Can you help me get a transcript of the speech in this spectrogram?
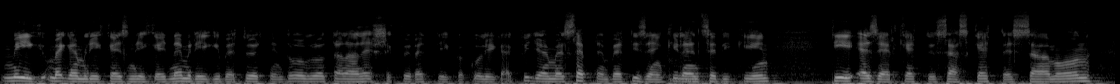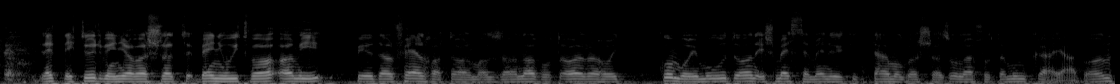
még megemlékeznék egy nemrégibe történt dolgról, talán ezt se követték a kollégák figyelme, szeptember 19-én T1202-es számon lett egy törvényjavaslat benyújtva, ami például felhatalmazza a NAV-ot arra, hogy komoly módon és messze menőkig támogassa az Olafot a munkájában.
